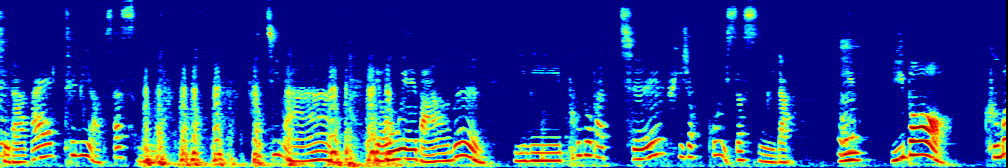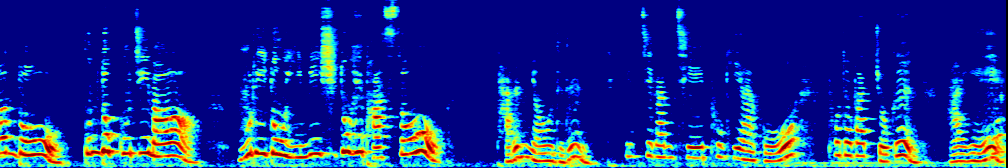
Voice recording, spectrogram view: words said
들어갈 틈이 없었습니다. 하지만 여우의 마음은 이미 포도밭을 휘젓고 있었습니다. 이, 이봐, 그만둬. 꿈도 꾸지 마. 우리도 이미 시도해 봤어. 다른 여우들은 일찌감치 포기하고 포도밭 쪽은 아예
